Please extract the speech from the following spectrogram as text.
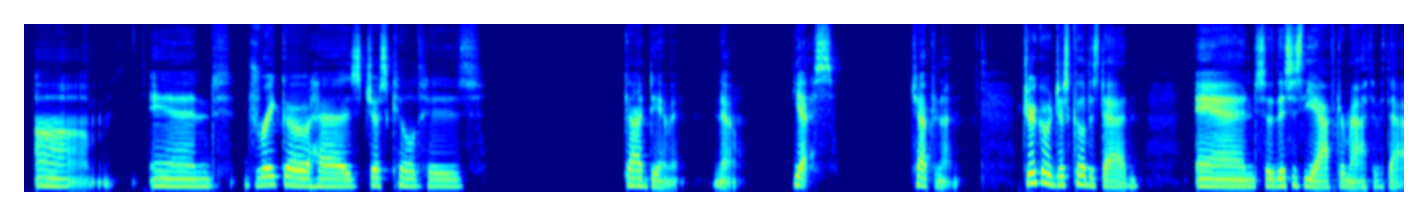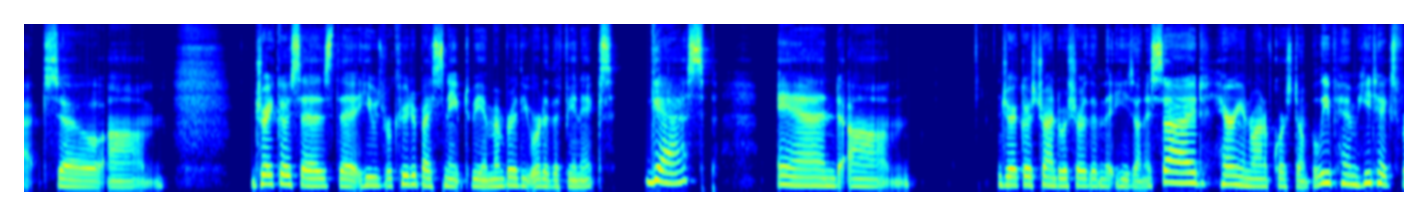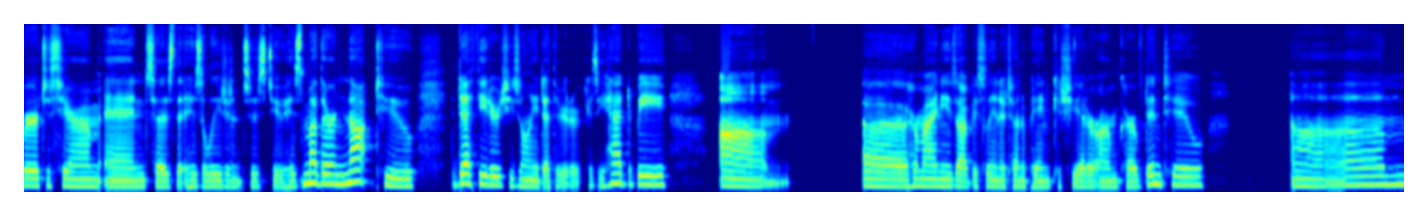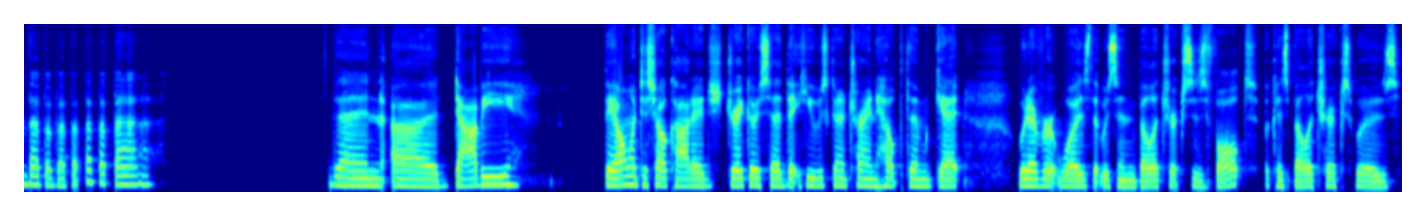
Um, and Draco has just killed his. God damn it! No, yes, chapter nine. Draco just killed his dad, and so this is the aftermath of that. So, um, Draco says that he was recruited by Snape to be a member of the Order of the Phoenix. Gasp! And um, Draco's trying to assure them that he's on his side. Harry and Ron, of course, don't believe him. He takes Veritaserum and says that his allegiance is to his mother, not to the Death Eaters. He's only a Death Eater because he had to be. Um, uh, Hermione is obviously in a ton of pain because she had her arm carved into. Um, ba ba ba ba ba ba ba. Then uh, Dobby, they all went to Shell Cottage. Draco said that he was going to try and help them get whatever it was that was in Bellatrix's vault because Bellatrix was,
